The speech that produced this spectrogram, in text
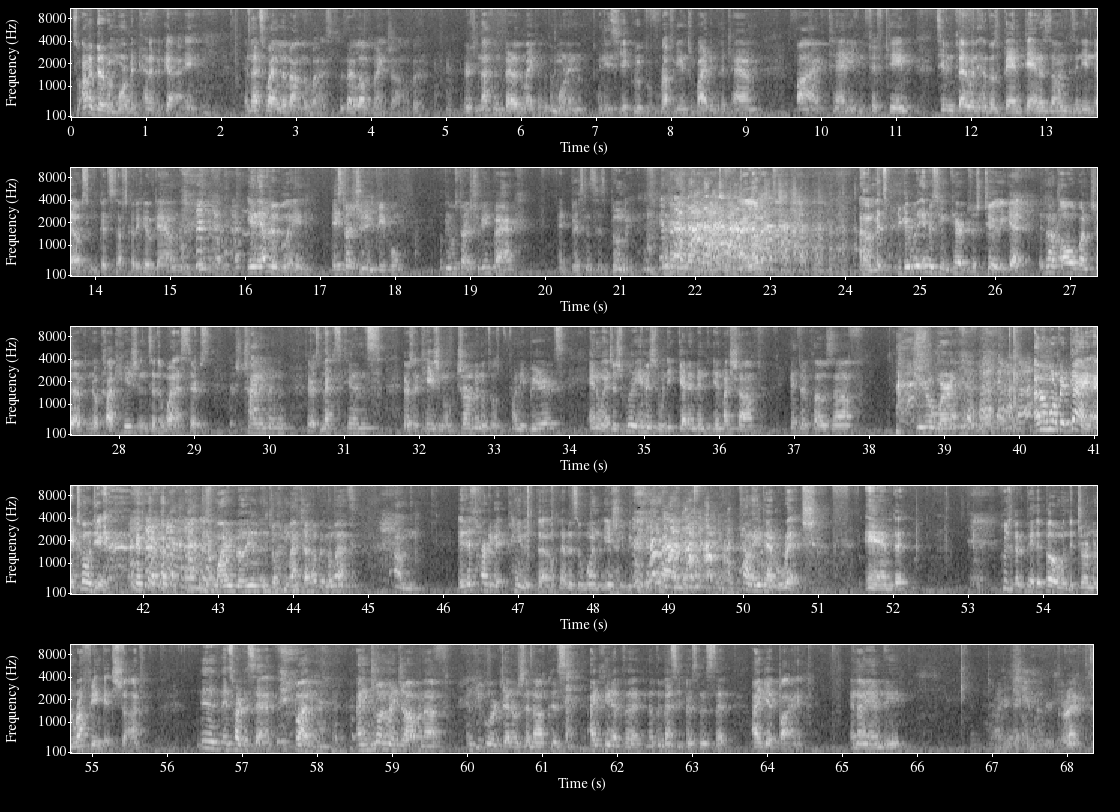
So I'm a bit of a morbid kind of a guy, and that's why I live out in the West, because I love my job. There's nothing better than wake up in the morning and you see a group of ruffians ride into the town, five, ten, even 15. It's even better when they have those bandanas on, because then you know some good stuff's gonna go down. Inevitably, they start shooting people, but people start shooting back, and business is booming. I love it. Um, it's, you get really interesting characters too. You get it's not all a bunch of you know Caucasians in the West. There's there's Chinamen, there's Mexicans, there's occasional German with those funny beards. Anyway, it's just really interesting when you get them in, in my shop, get their clothes off, do your work. I'm a morbid guy, I told you. This is why I really enjoy my job in the West. Um, it is hard to get payment though, that is the one issue, because the town, ain't that rich. And uh, who's going to pay the bill when the German ruffian gets shot? Eh, it's hard to say, but I enjoy my job enough, and people are generous enough because I clean up the, you know, the messy business that I get by, and I am the correct.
